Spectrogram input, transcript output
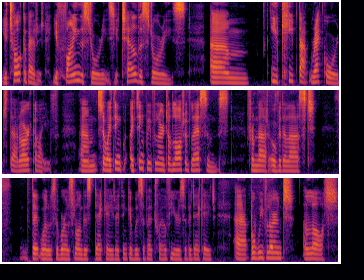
You talk about it. You find the stories. You tell the stories. Um, you keep that record, that archive. Um, so I think I think we've learned a lot of lessons from that over the last that well it was the world's longest decade. I think it was about twelve years of a decade. Uh, but we've learned a lot,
